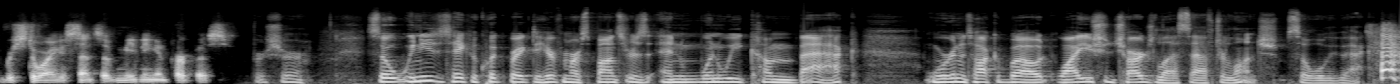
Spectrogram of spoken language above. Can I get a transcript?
restoring a sense of meaning and purpose. For sure. So we need to take a quick break to hear from our sponsors. And when we come back, we're going to talk about why you should charge less after lunch. So we'll be back.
